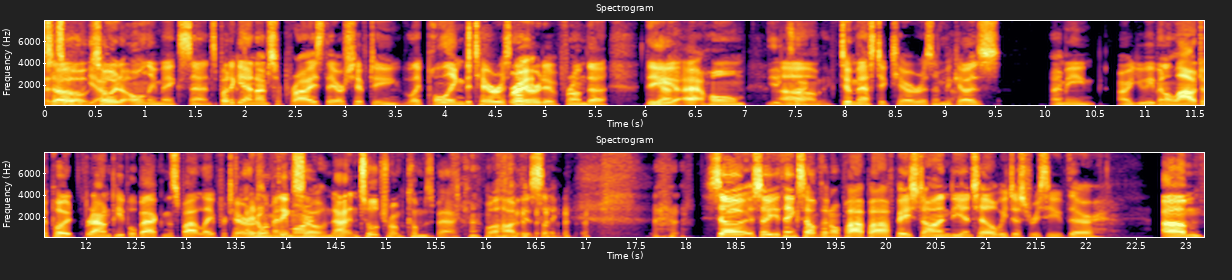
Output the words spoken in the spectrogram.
So, yeah. so it only makes sense. But again, I'm surprised they are shifting, like pulling the terrorist Right. narrative from the the Yeah. at home Yeah, um, domestic terrorism. Because, I mean, are you even allowed to put brown people back in the spotlight for terrorism I don't think anymore? so. Not until Trump comes back. well, obviously. so, so you think something will pop off based on the intel we just received there? um,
